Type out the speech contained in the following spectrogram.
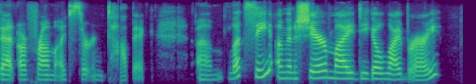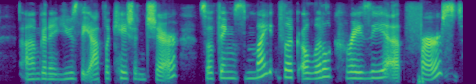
that are from a certain topic. Um, let's see, I'm going to share my Diigo library. I'm going to use the application share. So things might look a little crazy at first.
